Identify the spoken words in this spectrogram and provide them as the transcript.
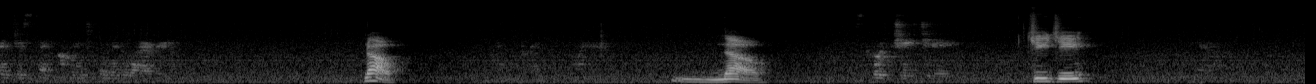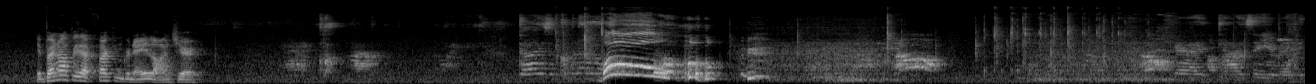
And just think, come into the middle area. No, no. GG. GG. It better not be that fucking grenade launcher. Guys, I'm coming out. Okay, guys, are you ready?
